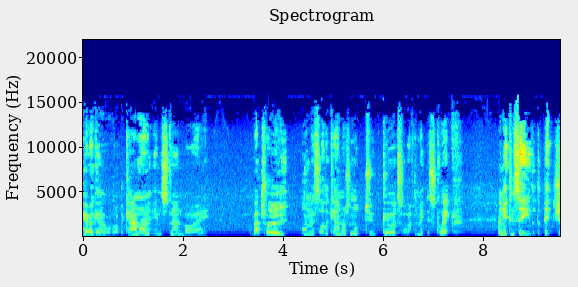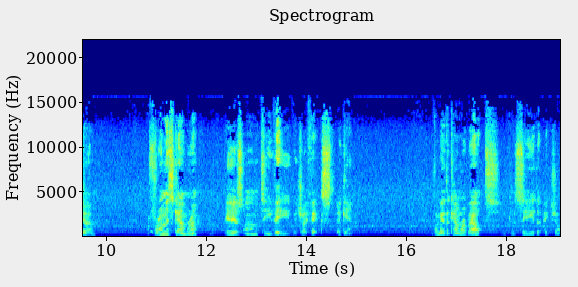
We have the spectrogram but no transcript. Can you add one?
here we go, we've got the camera in standby. The battery on this other camera is not too good, so I'll have to make this quick. And you can see that the picture from this camera is on the TV, which I fixed again. If I move the camera about, you can see the picture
